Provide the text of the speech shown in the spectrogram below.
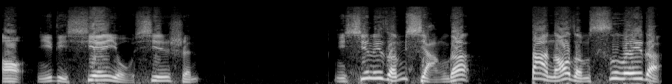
哦，你得先有心神，你心里怎么想的，大脑怎么思维的。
